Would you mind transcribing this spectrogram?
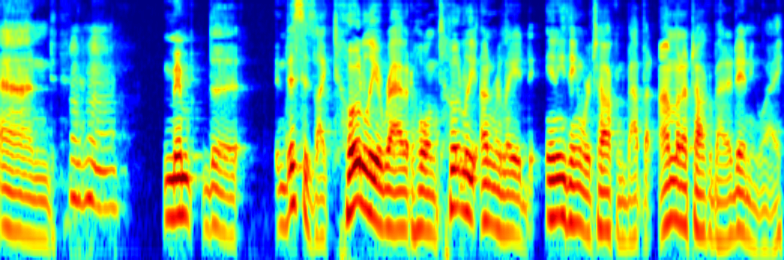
And mm-hmm. Remember the and this is like totally a rabbit hole and totally unrelated to anything we're talking about, but I'm going to talk about it anyway.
